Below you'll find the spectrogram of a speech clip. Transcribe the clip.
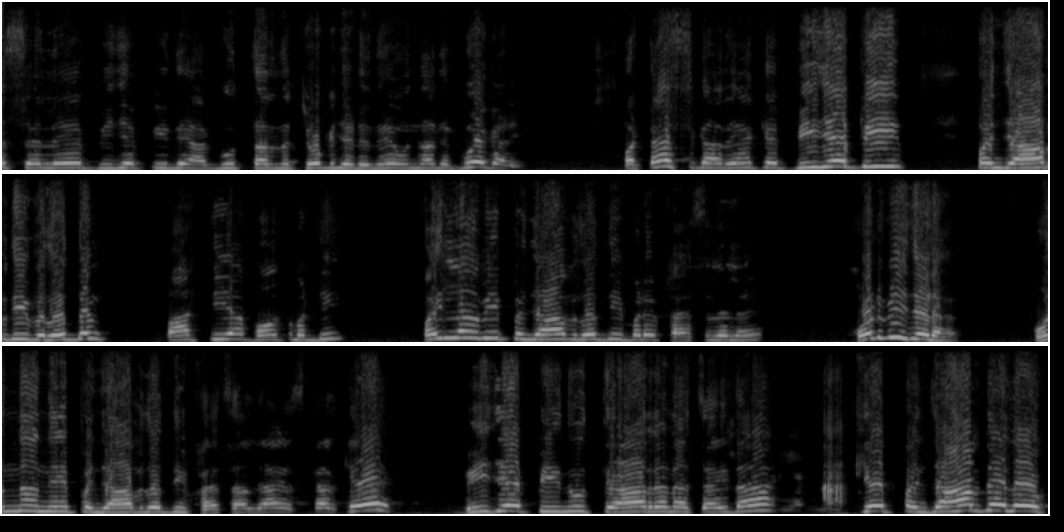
ਇਸ ਵੇਲੇ ਬੀਜੇਪੀ ਦੇ ਆਗੂ ਤਰਨ ਚੁੱਕ ਜਿਹੜੇ ਨੇ, ਉਹਨਾਂ ਦੇ ਬੂਹੇ ਗਾੜੀ। ਪ੍ਰੋਟੈਸਟ ਕਰ ਰਹੇ ਹਾਂ ਕਿ ਬੀਜੇਪੀ ਪੰਜਾਬ ਦੀ ਵਿਰੋਧਨ ਪਾਰਟੀ ਆ, ਬਹੁਤ ਵੱਡੀ। ਪਹਿਲਾਂ ਵੀ ਪੰਜਾਬ ਵਿਰੋਧੀ ਬੜੇ ਫੈਸਲੇ ਲਏ। ਹੁਣ ਵੀ ਜਿਹੜਾ ਉਹਨਾਂ ਨੇ ਪੰਜਾਬ ਵਿਰੋਧੀ ਫੈਸਲਾ ਲਿਆ, ਇਸ ਕਰਕੇ ਬੀਜੇਪੀ ਨੂੰ ਤਿਆਰ ਰਹਿਣਾ ਚਾਹੀਦਾ ਕਿ ਪੰਜਾਬ ਦੇ ਲੋਕ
